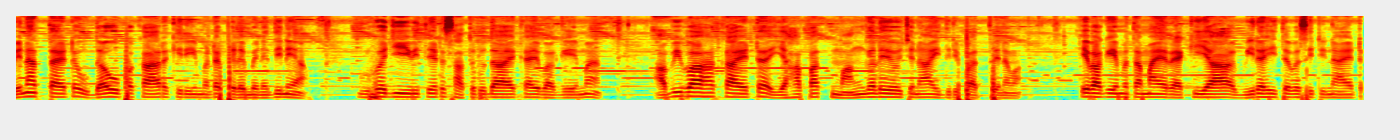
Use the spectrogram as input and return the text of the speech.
වෙනත් අයට උදව් උපකාර කිරීමට පෙළඹෙන දිනයක්. ගෘහ ජීවිතයට සතුටුදායකයි වගේම අවිවාහක අයට යහපත් මංගල යෝජනා ඉදිරිපත් වෙනවා. ඒ වගේම තමයි රැකියා විරහිතව සිටින අයට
